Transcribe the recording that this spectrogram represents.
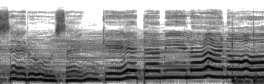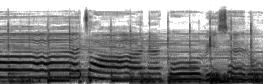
विसरु सङ्केतमिलनाचा नको विसरु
